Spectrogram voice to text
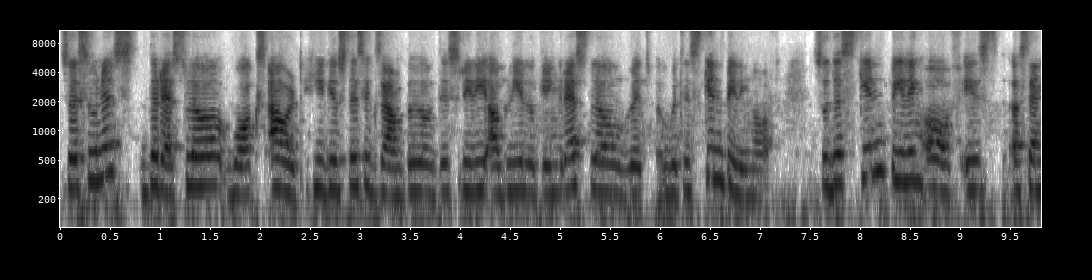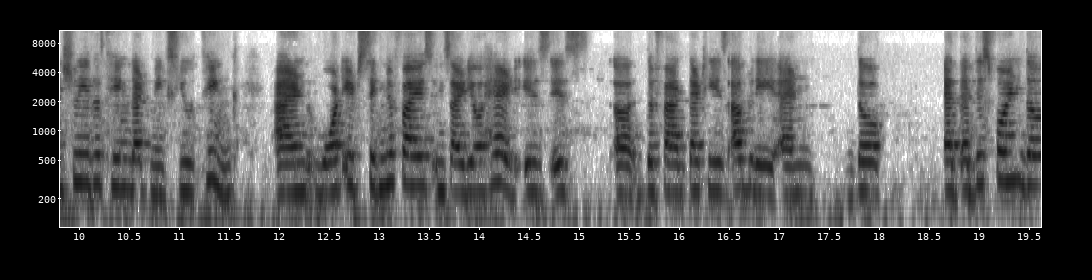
So as soon as the wrestler walks out he gives this example of this really ugly looking wrestler with with his skin peeling off. So the skin peeling off is essentially the thing that makes you think and what it signifies inside your head is is uh, the fact that he is ugly and the at, at this point the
